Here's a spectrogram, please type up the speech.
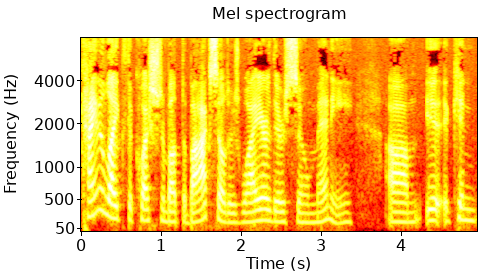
Kind of like the question about the box elders why are there so many? Um, it, it, can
